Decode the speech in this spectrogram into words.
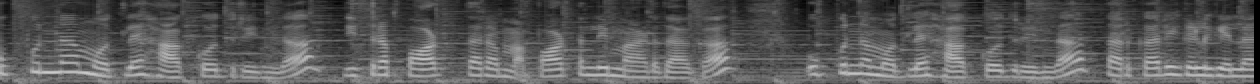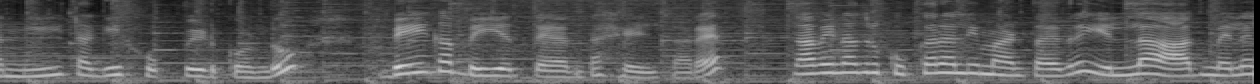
ಉಪ್ಪನ್ನು ಮೊದಲೇ ಹಾಕೋದ್ರಿಂದ ಈ ಥರ ಪಾಟ್ ಥರ ಪಾಟಲ್ಲಿ ಮಾಡಿದಾಗ ಉಪ್ಪನ್ನು ಮೊದಲೇ ಹಾಕೋದ್ರಿಂದ ತರಕಾರಿಗಳಿಗೆಲ್ಲ ನೀಟಾಗಿ ಉಪ್ಪಿಡ್ಕೊಂಡು ಬೇಗ ಬೇಯುತ್ತೆ ಅಂತ ಹೇಳ್ತಾರೆ. ನಾವೇನಾದರೂ ಕುಕ್ಕರಲ್ಲಿ ಮಾಡ್ತಾ ಇದ್ರೆ ಎಲ್ಲ ಆದಮೇಲೆ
